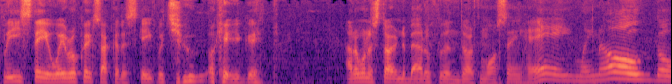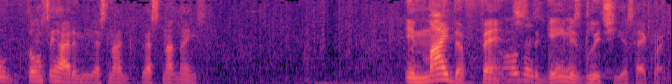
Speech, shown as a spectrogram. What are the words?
Please stay away real quick so I could escape with you. Okay, you're good. I don't want to start in the battlefield and Darth Maul saying, "Hey," I'm like, no, don't, don't say hi to me. That's not, that's not nice. In my defense, the game is glitchy as heck right now.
